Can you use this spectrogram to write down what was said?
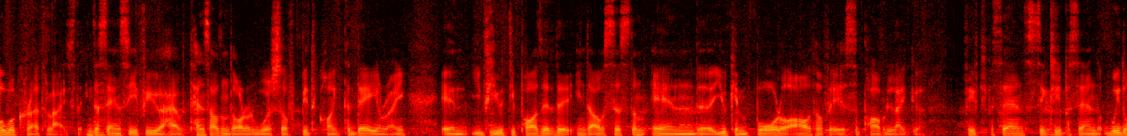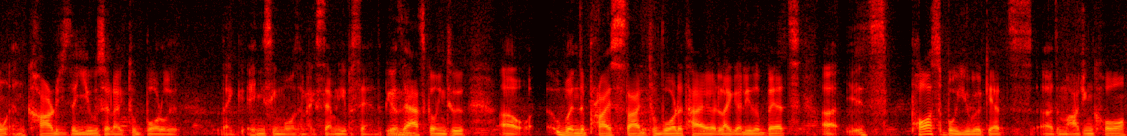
over collateralized in the mm-hmm. sense if you have ten thousand dollars worth of Bitcoin today, right, and if you deposit it into our system and you can borrow out of it, it's probably like 50%, 60%. We don't encourage the user like to borrow like anything more than like 70% because that's going to, uh, when the price started to volatile like a little bit, uh, it's possible you will get uh, the margin call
